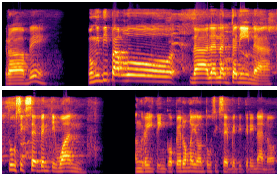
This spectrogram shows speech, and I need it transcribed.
Grabe. Nung hindi pa ako nalalag kanina, 2671 ang rating ko. Pero ngayon, 2673 na, no?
